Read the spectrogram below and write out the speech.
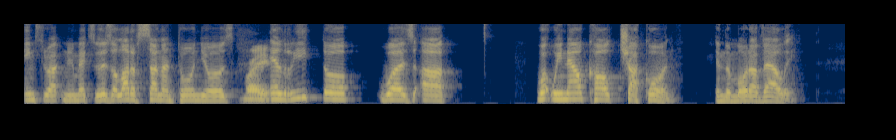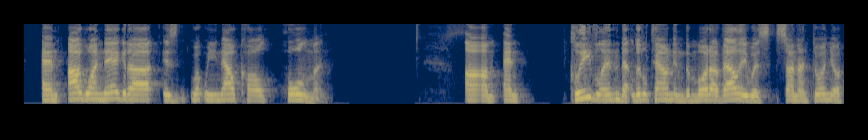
names throughout New Mexico. There's a lot of San Antonios. Right. El Rito was uh, what we now call Chacon in the Mora Valley. And Agua Negra is what we now call Holman. Um, and Cleveland, that little town in the Mora Valley, was San Antonio.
